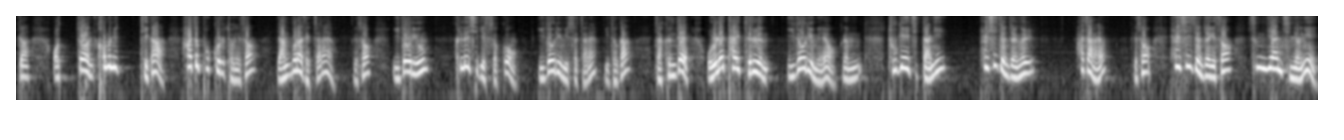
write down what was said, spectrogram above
그러니까 어떤 커뮤니티가 하드 포크를 통해서 양분화 됐잖아요. 그래서 이더리움 클래식이 있었고 이더리움이 있었잖아요. 이더가. 자, 그런데 원래 타이틀은 이더리움이에요. 그럼 두 개의 집단이 해시 전쟁을 하잖아요. 그래서 해시 전쟁에서 승리한 진영이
